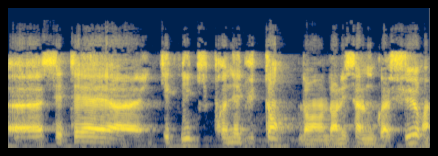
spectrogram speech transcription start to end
euh, c'était euh, une technique qui prenait du temps dans, dans les salons de coiffure,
